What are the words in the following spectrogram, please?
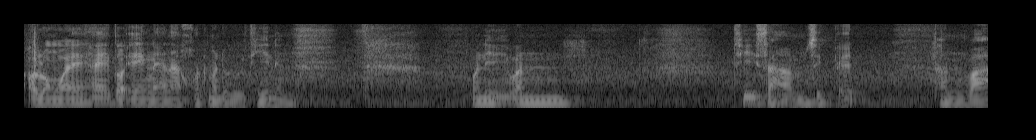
เอาลงไว้ให้ตัวเองในอนาคตมาดูอีกทีหนึ่ง วันนี้วันที่สามสิบเอ็ดธันวา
